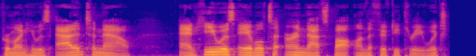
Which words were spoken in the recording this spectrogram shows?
from when he was added to now, and he was able to earn that spot on the 53, which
